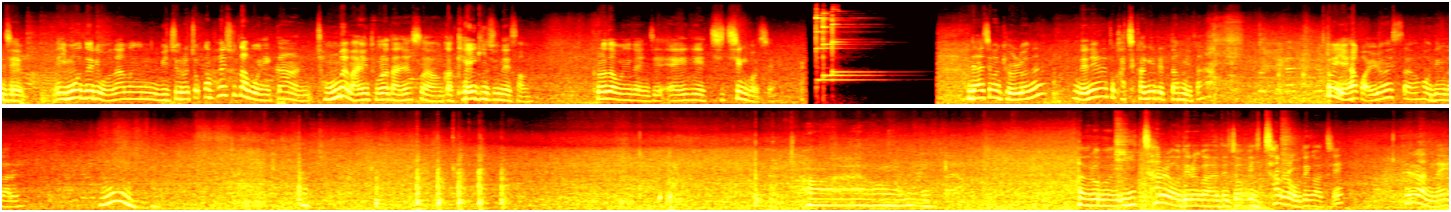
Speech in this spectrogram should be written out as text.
이제 이모들이 원하는 위주로 조금 해주다 보니까 정말 많이 돌아다녔어요. 그러니까 걔 기준에선. 그러다 보니까 이제 애기에 지친 거지 근데 하지만 결론은 내년에도 같이 가게 됐답니다. 또 예약 완료했어요, 어딘가를. 음. 아, 아, 여러분, 이 차를 어디를 가야 되죠? 이 차를 어디 가지? 큰일 났네.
